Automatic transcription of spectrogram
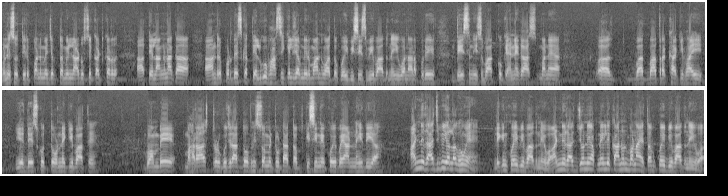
उन्नीस सौ तिरपन में जब तमिलनाडु से कटकर तेलंगाना का आंध्र प्रदेश का तेलुगु भाषी के लिए जब निर्माण हुआ तो कोई विशेष विवाद नहीं हुआ। ना पूरे देश ने इस बात को कहने का, मैंने बात बात रखा कि भाई, ये देश को तोड़ने की बात है। बॉम्बे, महाराष्ट्र और गुजरात दो हिस्सों में टूटा तब। किसी ने कोई बयान नहीं दिया। अन्य राज्य भी अलग हुए हैं, लेकिन कोई विवाद नहीं हुआ। अन्य राज्यों ने अपने लिए कानून बनाए, तब कोई विवाद नहीं हुआ।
